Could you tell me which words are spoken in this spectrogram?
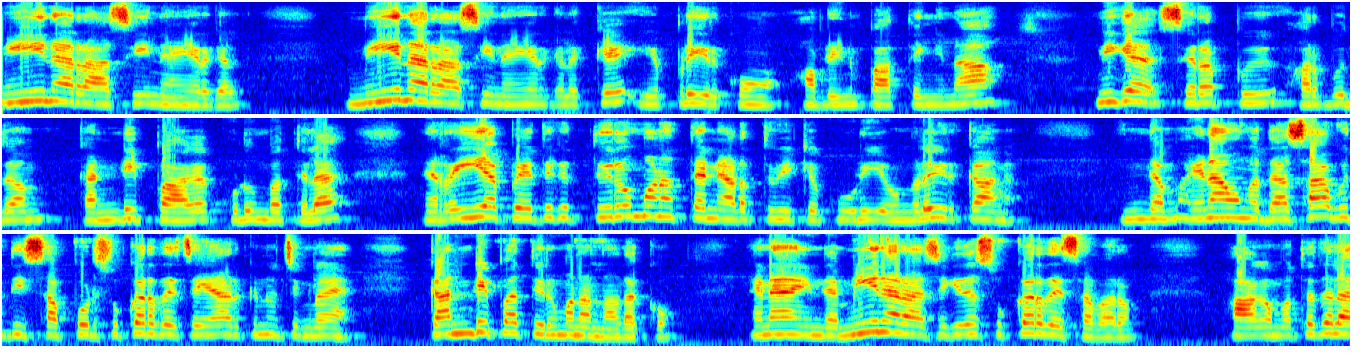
மீன ராசி நேயர்கள். மீன ராசி நேயர்களுக்கு எப்படி இருக்கும் அப்படின்னு பார்த்தீங்கன்னா மிக சிறப்பு அற்புதம். கண்டிப்பாக குடும்பத்தில் நிறைய பேர்த்துக்கு திருமணத்தை நடத்தி வைக்கக்கூடியவங்களும் இருக்காங்க. இந்த ஏன்னா அவங்க தசாபுத்தி சப்போர்ட் சுக்கர திசையாக இருக்குன்னு வச்சுங்களேன் கண்டிப்பாக திருமணம் நடக்கும். ஏன்னா இந்த மீன ராசிக்கு தான் சுக்கர வரும். ஆக மொத்தத்தில்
